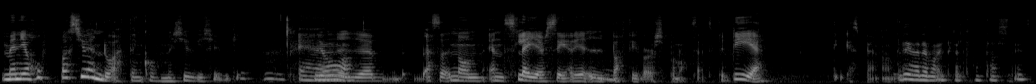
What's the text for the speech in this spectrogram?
Men jag hoppas ju ändå att den kommer 2020. En Ja. ny, eh, alltså någon, en Slayer-serie i Buffyverse på något sätt. För det, det är spännande. Det hade varit helt fantastiskt.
